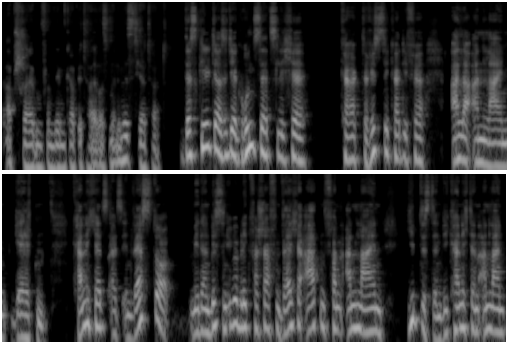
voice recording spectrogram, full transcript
abschreiben von dem Kapital, was man investiert hat. Das gilt ja, sind ja grundsätzliche Charakteristika, die für alle Anleihen gelten. Kann ich jetzt als Investor mir da ein bisschen Überblick verschaffen, welche Arten von Anleihen gibt es denn? Wie kann ich denn Anleihen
